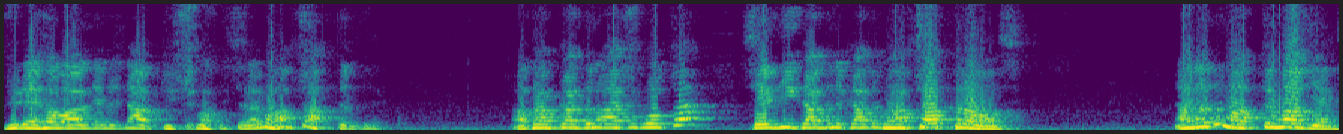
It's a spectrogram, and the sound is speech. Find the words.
Züleyha validemiz ne yaptı Yusuf Aleyhisselam'ı hapse attırdı. Adam kadına aşık olsa sevdiği kadını kaldırıp hapse attıramaz. Anladın mı? Attırmaz yani.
